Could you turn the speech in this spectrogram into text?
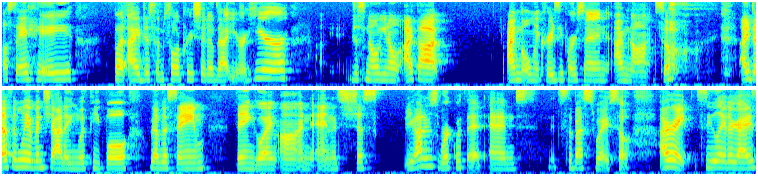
I'll say hey, but I just am so appreciative that you're here. Just know, you know, I thought I'm the only crazy person. I'm not. So I definitely have been chatting with people We have the same thing going on, and it's just, you gotta just work with it, and it's the best way. So, all right, see you later, guys.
